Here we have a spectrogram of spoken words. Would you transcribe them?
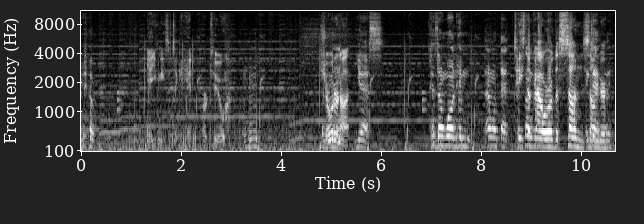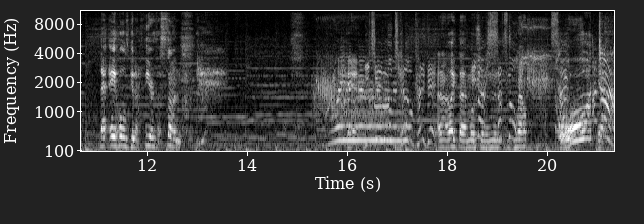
Yeah. Yeah, you can easily take a hit or 2 Mm-hmm. Show it or not. Yes. Because I want him. I want that. Taste Sunger. the power of the sun, Sunger. Exactly. That a hole's gonna fear the sun. and I like that motion in his mouth. Oh, yeah.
